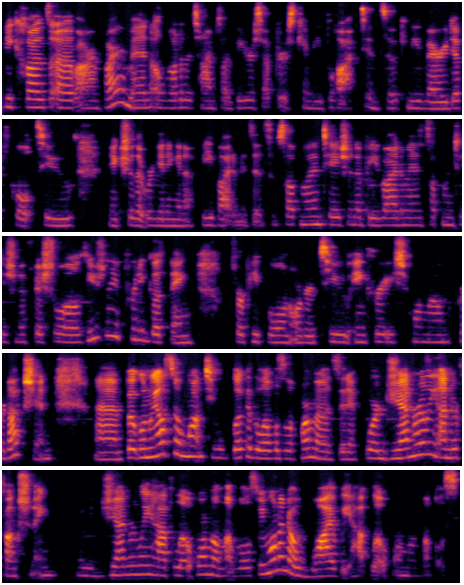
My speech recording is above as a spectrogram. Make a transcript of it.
because of our environment, a lot of the times our B receptors can be blocked. And so it can be very difficult to make sure that we're getting enough B vitamins in. So supplementation of B vitamins, supplementation of fish oil is usually a pretty good thing for people in order to increase hormone production. Um, but when we also want to look at the levels of the hormones, and if we're generally under functioning, we generally have low hormone levels. We want to know why we have low hormone levels.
